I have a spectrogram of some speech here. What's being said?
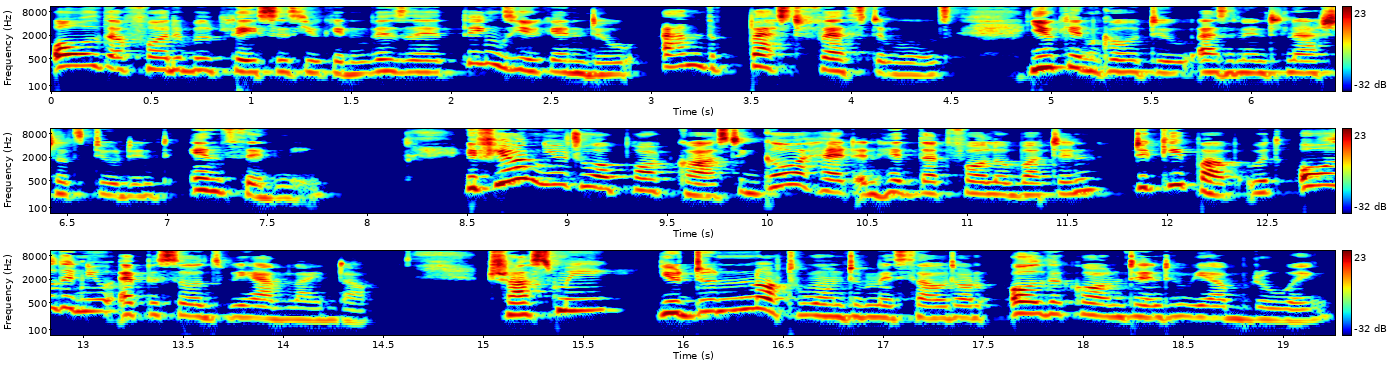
all the affordable places you can visit, things you can do, and the best festivals you can go to as an international student in Sydney. If you're new to our podcast, go ahead and hit that follow button to keep up with all the new episodes we have lined up. Trust me, you do not want to miss out on all the content we are brewing.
